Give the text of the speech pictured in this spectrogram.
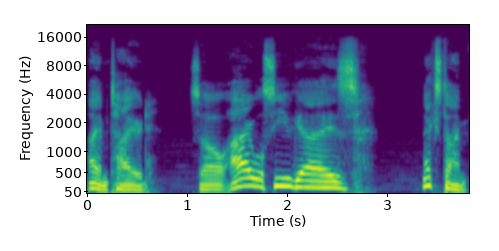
I am tired. So I will see you guys next time.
